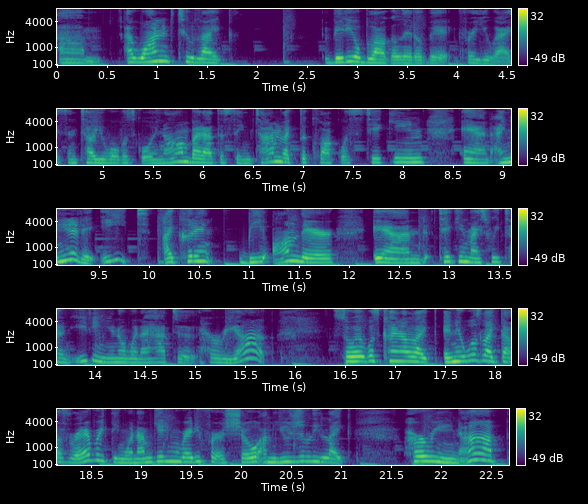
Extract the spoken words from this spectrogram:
um, I wanted to like video blog a little bit for you guys and tell you what was going on. But at the same time, like the clock was ticking and I needed to eat. I couldn't be on there and taking my sweet time eating, you know, when I had to hurry up. So it was kind of like, and it was like that for everything. When I'm getting ready for a show, I'm usually like hurrying up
